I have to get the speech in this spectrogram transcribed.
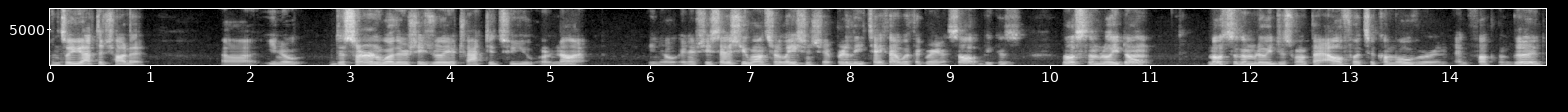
And so you have to try to, uh, you know, discern whether she's really attracted to you or not. You know, and if she says she wants a relationship, really take that with a grain of salt because most of them really don't. Most of them really just want that alpha to come over and, and fuck them good.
